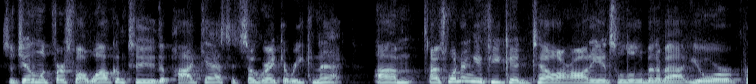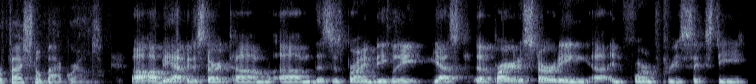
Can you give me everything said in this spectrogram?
So, gentlemen, first of all, welcome to the podcast. It's so great to reconnect. Um, I was wondering if you could tell our audience a little bit about your professional backgrounds. I'll be happy to start, Tom. Um, this is Brian Beeghly. Yes, uh, prior to starting uh, Informed360,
